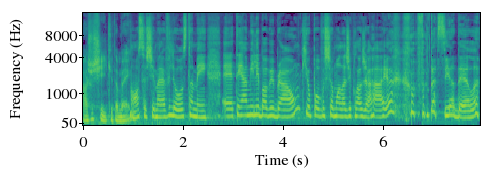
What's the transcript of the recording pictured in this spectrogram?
Acho chique também. Nossa, achei maravilhoso também. É, tem a Millie Bobby Brown, que o povo chamou ela de Cláudia Raia, a fantasia dela.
